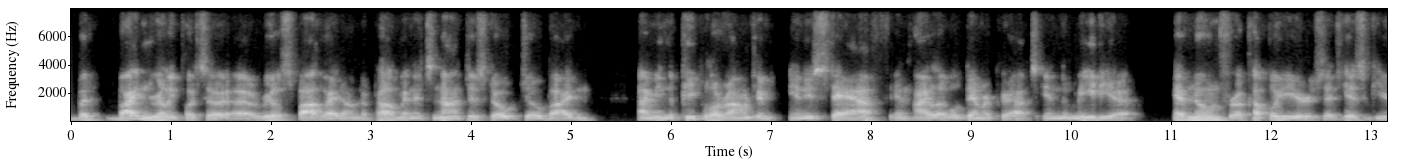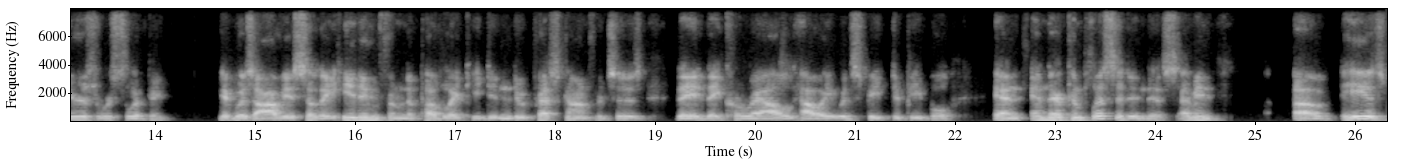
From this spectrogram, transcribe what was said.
but Biden really puts a, a real spotlight on the problem, and it's not just Joe, Biden. I mean, the people around him, in his staff, and high-level Democrats in the media, have known for a couple years that his gears were slipping. It was obvious, so they hid him from the public. He didn't do press conferences. They they corralled how he would speak to people, and and they're complicit in this. I mean, uh, he is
